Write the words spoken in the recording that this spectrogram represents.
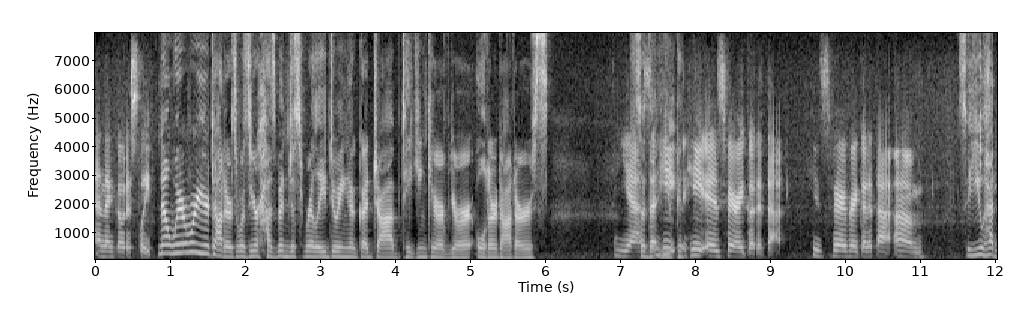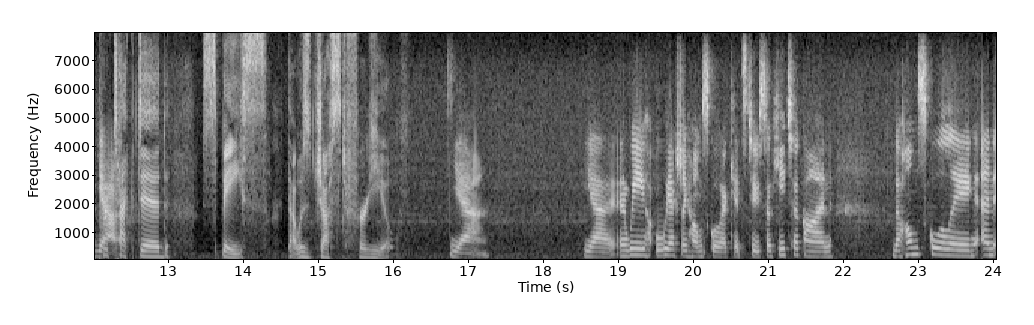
and then go to sleep. Now, where were your daughters? Was your husband just really doing a good job taking care of your older daughters? Yes, so that he, could... he is very good at that. He's very, very good at that. Um, so you had yeah. protected space that was just for you. Yeah. Yeah, and we we actually homeschool our kids too. So he took on the homeschooling and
